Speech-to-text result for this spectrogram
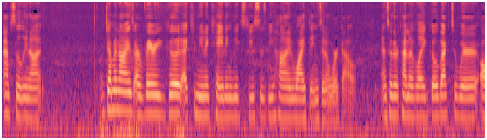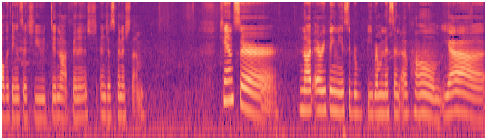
Absolutely not. Geminis are very good at communicating the excuses behind why things didn't work out. And so they're kind of like, go back to where all the things that you did not finish and just finish them. Cancer. Not everything needs to be reminiscent of home. Yeah.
